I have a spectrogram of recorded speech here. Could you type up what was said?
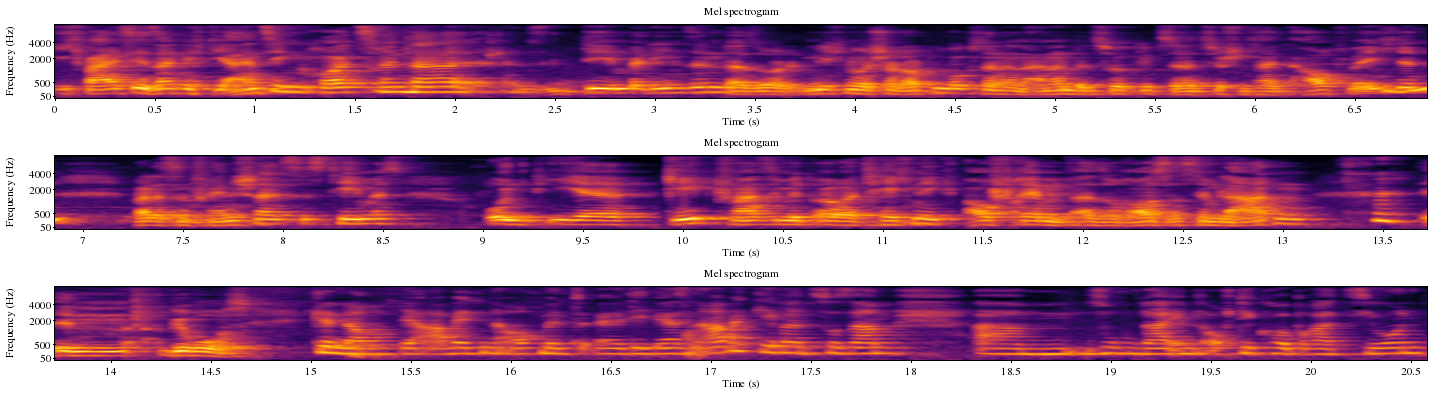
Ich weiß, ihr seid nicht die einzigen Kreuzritter, genau. die in Berlin sind. Also nicht nur Charlottenburg, sondern in anderen Bezirken gibt es in der Zwischenzeit auch welche, mhm. weil das ein Franchise-System ist. Und ihr geht quasi mit eurer Technik auf Fremd, also raus aus dem Laden in Büros. Genau, wir arbeiten auch mit äh, diversen Arbeitgebern zusammen, ähm, suchen da eben auch die Kooperation,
